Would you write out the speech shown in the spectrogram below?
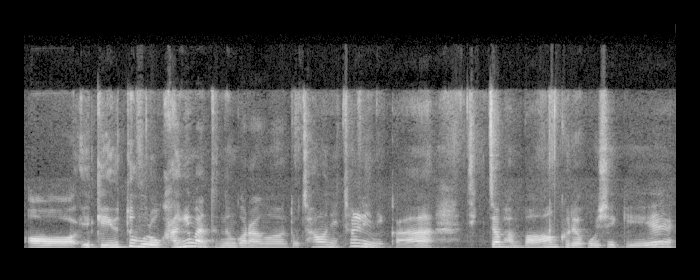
어, 이렇게 유튜브로 강의만 듣는 거랑은 또 차원이 틀리니까 직접 한번 그려보시길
